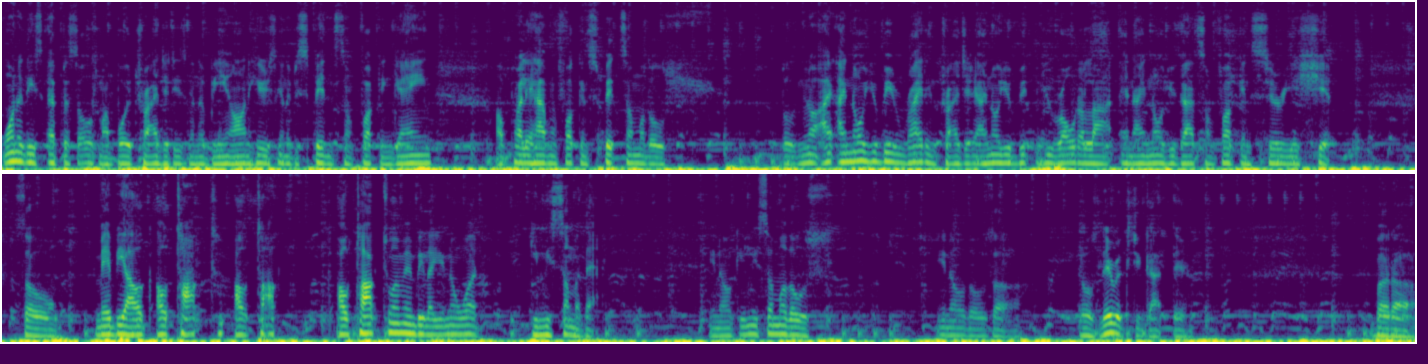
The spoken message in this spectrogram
One of these episodes, my boy Tragedy is gonna be on here. He's gonna be spitting some fucking game. I'll probably have him fucking spit some of those those, you know, I, I know you've been writing tragedy. I know you be, you wrote a lot, and I know you got some fucking serious shit. So maybe I'll I'll talk to I'll talk I'll talk to him and be like, you know what, give me some of that. You know, give me some of those, you know, those uh those lyrics you got there. But uh,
